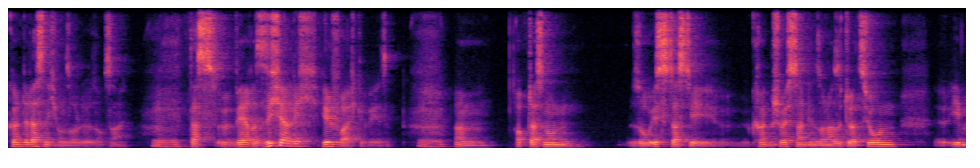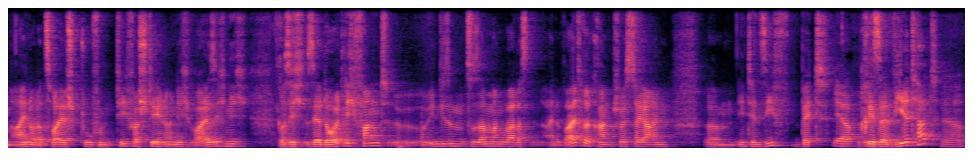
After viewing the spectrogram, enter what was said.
könnte das nicht unsere Lösung sein. Das äh, wäre sicherlich hilfreich gewesen. Ähm, ob das nun so ist, dass die Krankenschwestern in so einer Situation äh, eben ein oder zwei Stufen tiefer stehen oder nicht, weiß ich nicht. Was ich sehr deutlich fand äh, in diesem Zusammenhang war, dass eine weitere Krankenschwester ja ein ähm, Intensivbett Ja. reserviert hat, Ja.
